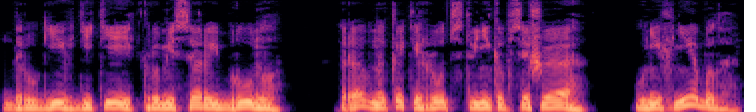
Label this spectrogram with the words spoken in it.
Других детей, кроме Сары и Бруно, равно как и родственников США, у них не было.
